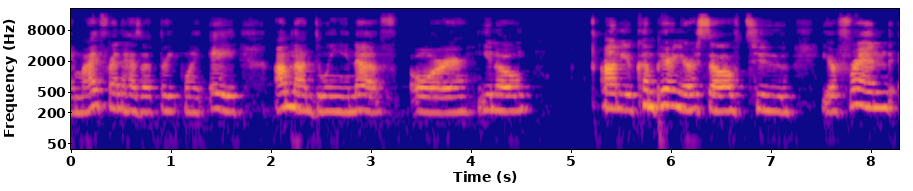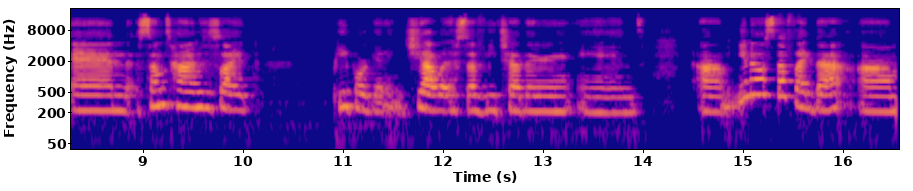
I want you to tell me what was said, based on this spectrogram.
and my friend has a 3.8, I'm not doing enough. Or, you know, um, you're comparing yourself to your friend and sometimes it's like people are getting jealous of each other and um, you know, stuff like that. Um,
